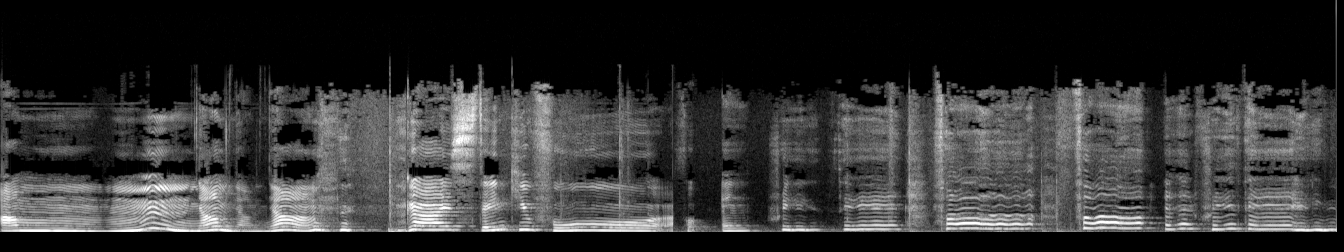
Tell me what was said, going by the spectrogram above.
um mm, yum yum yum. Guys thank you for for everything. For for everything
